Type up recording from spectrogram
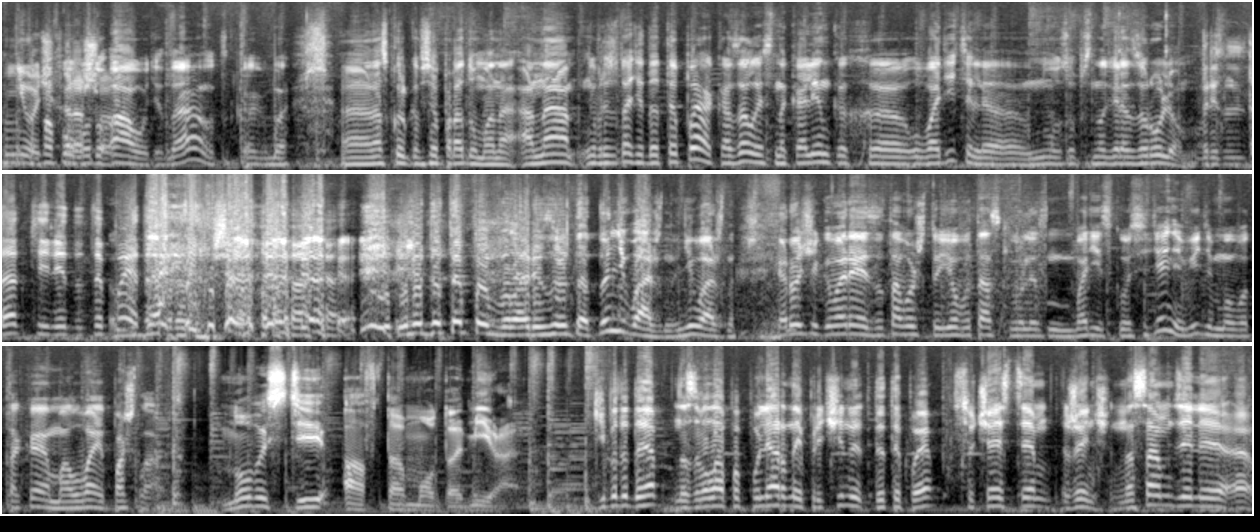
Не очень По поводу хорошо. Audi, да, вот как бы, э, насколько все продумано. Она в результате ДТП оказалась на коленках э, у водителя, ну, собственно говоря, за рулем. В результате или ДТП Да. Или ДТП была результат. Ну, неважно, неважно. Короче говоря, из-за того, что ее вытаскивали с водительского сиденья, видимо, вот такая молва и пошла. Новости автомото мира. ГИБДД назвала популярные причины ДТП с участием женщин. На самом деле, э,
